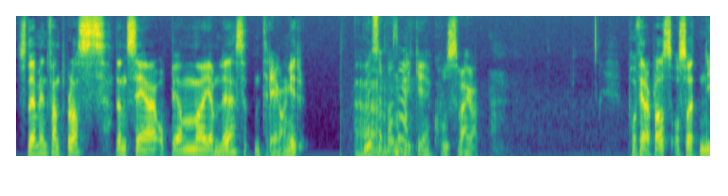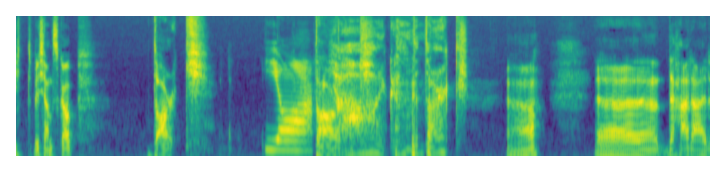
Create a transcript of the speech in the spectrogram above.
Så det er min femteplass. Den ser jeg opp igjen jevnlig. Sett den tre ganger. Oi, såpass, ja. Like kos hver gang. På fjerdeplass også et nytt bekjentskap. Dark. Ja. Dark. Ja, jeg glemte Dark. ja. Uh, det er,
